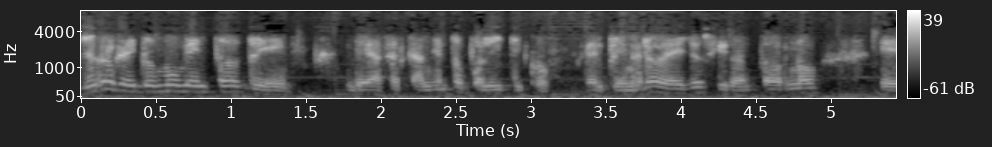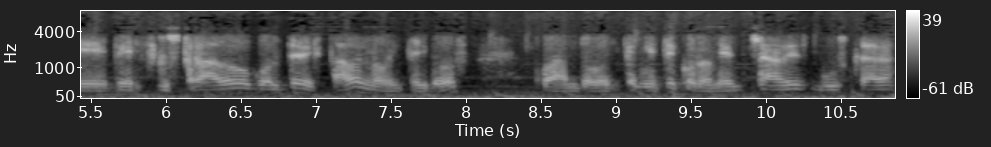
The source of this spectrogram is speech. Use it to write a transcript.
Yo creo que hay dos momentos de, de acercamiento político. El primero de ellos giró en torno eh, del frustrado golpe de Estado en 92, cuando el teniente coronel Chávez busca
